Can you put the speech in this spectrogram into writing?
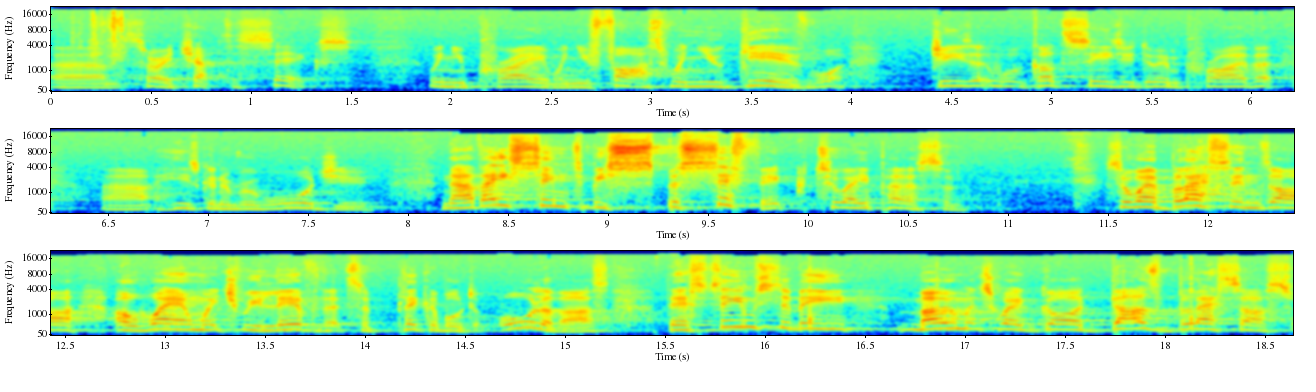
um, sorry, chapter 6. When you pray, when you fast, when you give, what, Jesus, what God sees you do in private, uh, He's going to reward you. Now, they seem to be specific to a person. So, where blessings are a way in which we live that's applicable to all of us, there seems to be moments where God does bless us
